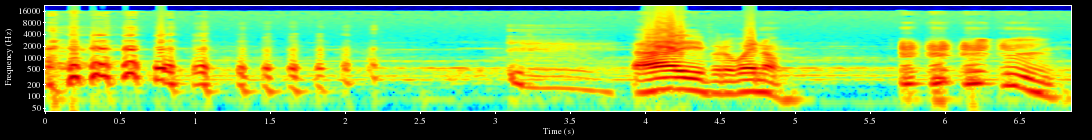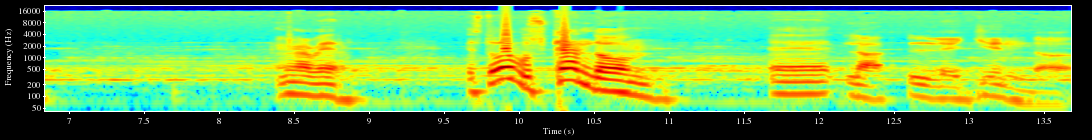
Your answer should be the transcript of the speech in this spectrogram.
Ay, pero bueno. A ver. Estuve buscando eh, La leyenda.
